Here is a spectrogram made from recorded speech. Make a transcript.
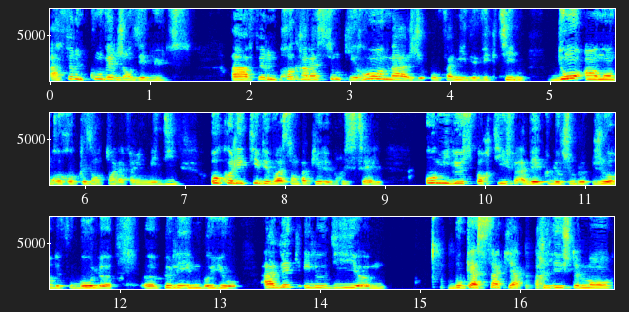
à faire une convergence des luttes à faire une programmation qui rend hommage aux familles des victimes, dont un membre représentant la famille Mehdi, au collectif des voix sans papier de Bruxelles, au milieu sportif avec le joueur de football euh, Pelé Mboyo, avec Elodie euh, Boukassa qui a parlé justement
